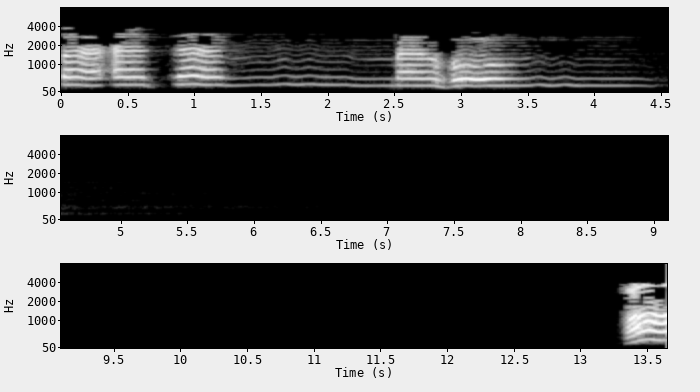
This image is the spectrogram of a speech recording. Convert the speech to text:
فَأَتَمَّهُنَّ قَالَ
